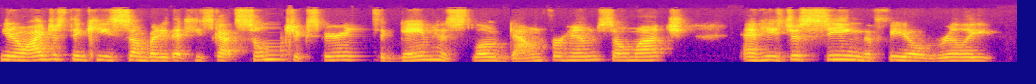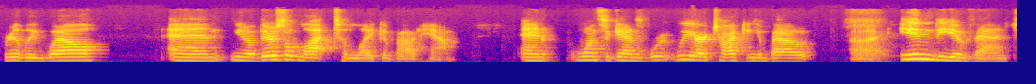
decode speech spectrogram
you know, I just think he's somebody that he's got so much experience. The game has slowed down for him so much. And he's just seeing the field really, really well. And, you know, there's a lot to like about him. And once again, we're, we are talking about uh, in the event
